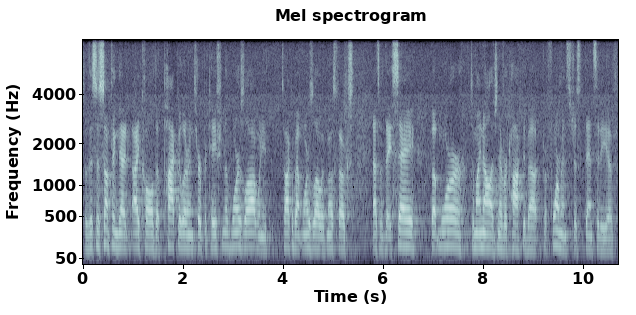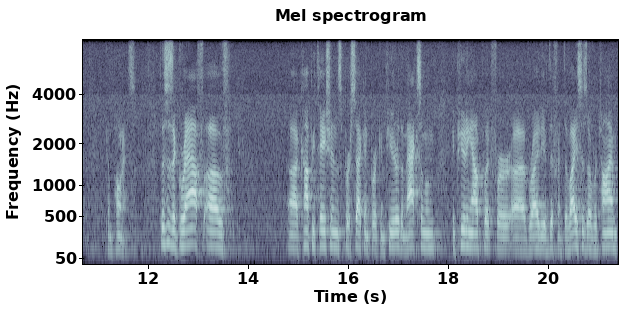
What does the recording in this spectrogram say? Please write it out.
So this is something that I call the popular interpretation of Moore's Law. When you talk about Moore's Law with most folks, that's what they say. But more, to my knowledge, never talked about performance, just density of components. This is a graph of uh, computations per second per computer, the maximum computing output for a variety of different devices over time.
